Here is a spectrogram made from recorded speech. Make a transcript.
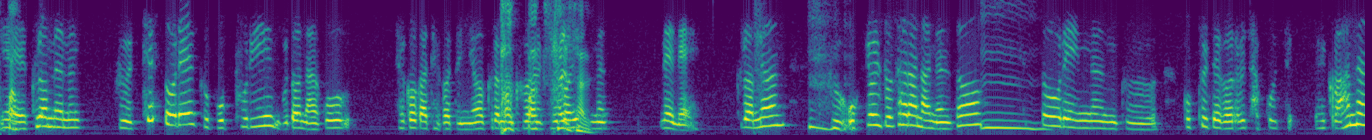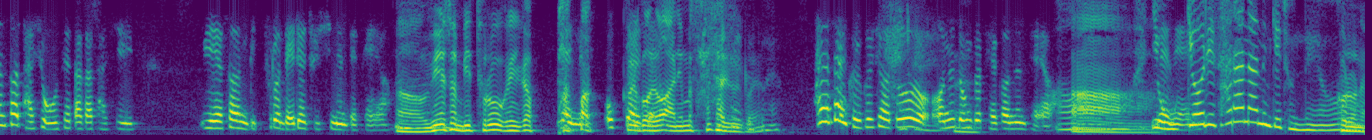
박박. 예, 그러면은 그 칫솔에 그 보풀이 묻어나고 제거가 되거든요. 그러면 박박 그걸. 제거해주면 네네. 그러면 그 옥결도 살아나면서 음. 칫솔에 있는 그 보풀 제거를 자꾸 제- 제거하면서 다시 옷에다가 다시 위에서 밑으로 내려주시면 되세요. 어, 위에서 밑으로 그러니까 네네. 팍팍 옥결 긁어요? 아니면 살살 살살 긁어요? 긁어요. 살살 긁으셔도 살살. 어느 정도 제거는 돼요. 어. 아. 이 네네. 옥결이 살아나는 게 좋네요. 그러네.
